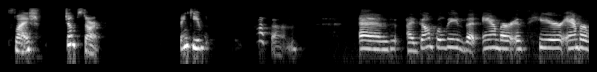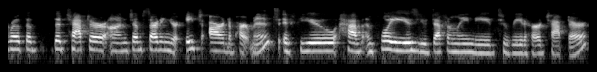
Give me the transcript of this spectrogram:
slash jumpstart. Thank you. Awesome. And I don't believe that Amber is here. Amber wrote the, the chapter on jumpstarting your HR department. If you have employees, you definitely need to read her chapter.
